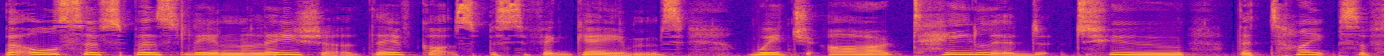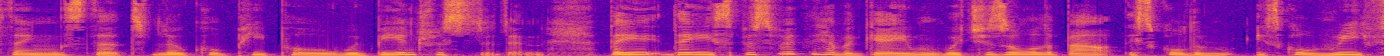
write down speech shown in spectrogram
but also supposedly in Malaysia, they've got specific games which are tailored to the types of things that local people would be interested in. They they specifically have a game which is all about it's called the it's called Reef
